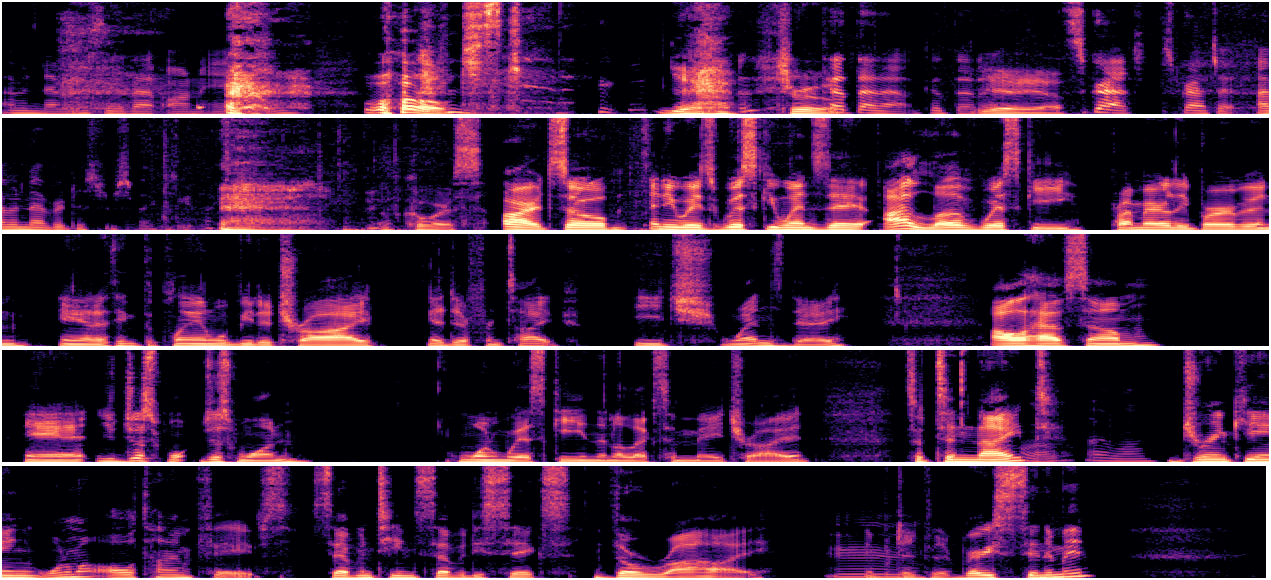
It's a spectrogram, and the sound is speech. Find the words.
I would never say that on air. Whoa. I'm just kidding. yeah, true. Cut that out. Cut that out. Yeah, yeah. Scratch. Scratch it. I would never disrespect you. Of course. All right. So, anyways, Whiskey Wednesday. I love whiskey, primarily bourbon, and I think the plan will be to try a different type each Wednesday. I'll have some, and you just just one, one whiskey, and then Alexa may try it. So tonight, I will. I will. drinking one of my all-time faves, 1776, the Rye in Mm. particular, very cinnamon.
